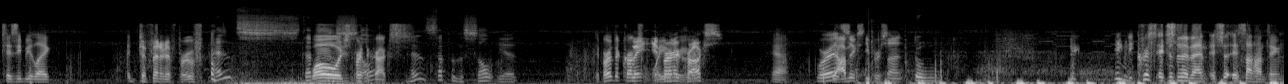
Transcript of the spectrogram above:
Tizzy be like, definitive proof. Hasn't stepped Whoa, in the just burnt the salt- crux. Hasn't stepped in the salt yet. They burnt the crux Wait, way it burned a crux? Yeah. We're Yeah, at 60%. Oh, Chris, it's just an event. It's, it's not hunting.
